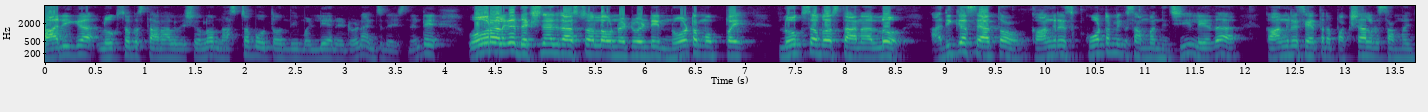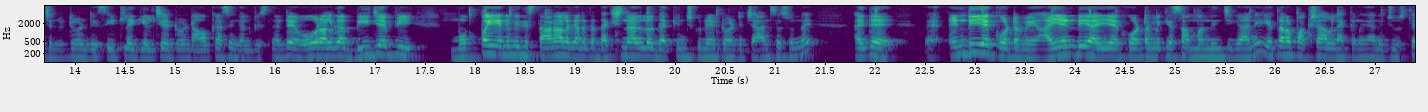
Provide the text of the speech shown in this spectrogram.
భారీగా లోక్సభ స్థానాల విషయంలో నష్టపోతోంది మళ్ళీ అనేటువంటి అంచనా వేసింది. అంటే ఓవరాల్గా దక్షిణాది రాష్ట్రాల్లో ఉన్నటువంటి నూట ముప్పై లోక్సభ స్థానాల్లో అధిక శాతం కాంగ్రెస్ కూటమికి సంబంధించి లేదా కాంగ్రెస్ ఇతర పక్షాలకు సంబంధించినటువంటి సీట్లే గెలిచేటువంటి అవకాశం కనిపిస్తుంది. అంటే ఓవరాల్గా బీజేపీ ముప్పై ఎనిమిది స్థానాలు కనుక దక్షిణాదిలో దక్కించుకునేటువంటి ఛాన్సెస్ ఉన్నాయి. అయితే ఎన్డీఏ కూటమి ఐఎన్డీఐఏ కూటమికి సంబంధించి కానీ ఇతర పక్షాల లెక్కన కానీ చూస్తే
